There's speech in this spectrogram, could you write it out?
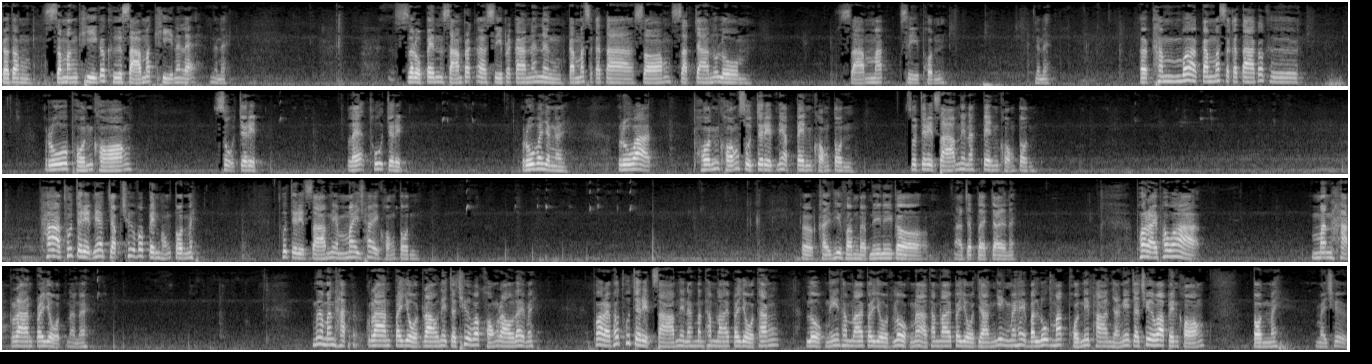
ก็ต้องสมังคีก็คือสามัคคีนั่นแหละนั่นนะ สรุปเป็นสามประสี่ประการนะหนึ่งกรรมสกตาสองสัจจานุโลมสามมัคสี่ผลเนั่นนะคำว่ากรรมสกตาก็คือ รู้ผลของสุจริต และทุจริต รู้ว่ายังไง รู้ว่าผลของสุจริตเนี่ยเป็นของตน สุจริตสามเนี่ยนะเป็นของตน ถ้าทุจริตเนี่ยจับชื่อว่าเป็นของตนไหมทุจริตสามเนี่ยไม่ใช่ของตน เออใครที่ฟังแบบนี้นี่ก็อาจจะแปลกใจนะ เพราะอะไรเพราะว่ามันหักรานประโยชน์นะนะเมื่อมันหักรานประโยชน์เราเนี่ยจะเชื่อว่าของเราได้ไหม เพราะอะไรเพราะทุจริตสามเนี่ยนะมันทำลายประโยชน์ทั้งโลกนี้ทำลายประโยชน์โลกหน้าทำลายประโยชน์อย่างยิ่งไม่ให้บรรลุมรรคผลนิพพานอย่างนี้จะเชื่อว่าเป็นของตนไหมไม่เชื่อ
